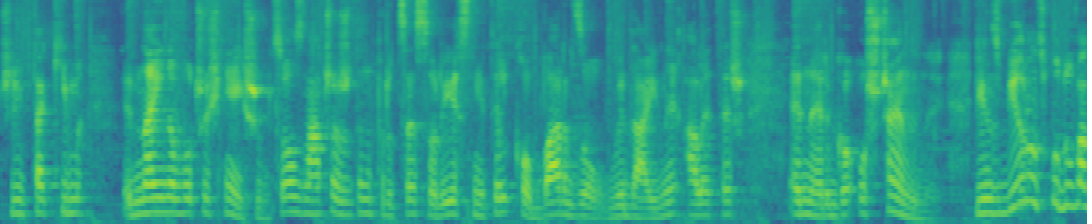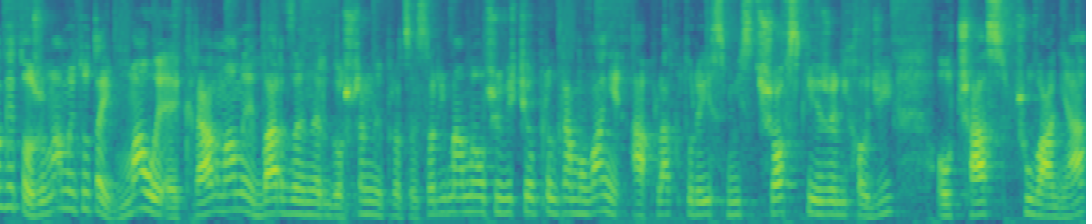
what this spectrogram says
czyli takim najnowocześniejszym, co oznacza, że ten procesor jest nie tylko bardzo wydajny, ale też energooszczędny. Więc biorąc pod uwagę to, że mamy tutaj mały ekran, mamy bardzo energooszczędny procesor i mamy oczywiście oprogramowanie Apple'a, które jest mistrzowskie, jeżeli chodzi o czas czuwania,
